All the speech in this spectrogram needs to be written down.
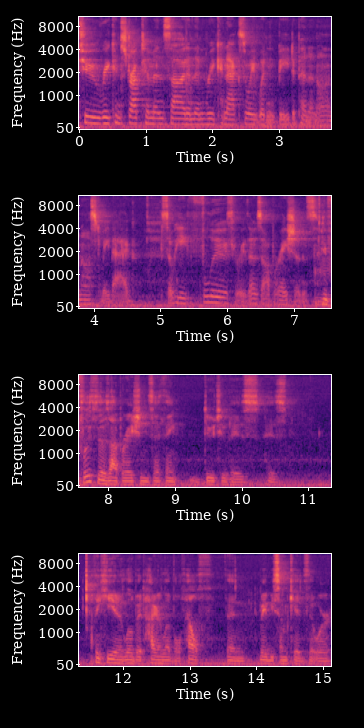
to reconstruct him inside and then reconnect so he wouldn't be dependent on an ostomy bag. So he flew through those operations. He flew through those operations, I think, due to his his. I think he had a little bit higher level of health than maybe some kids that were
